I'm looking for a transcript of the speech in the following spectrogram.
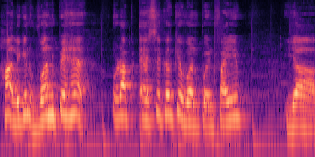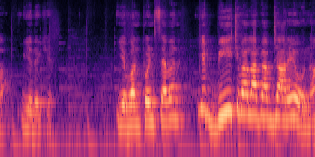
हाँ लेकिन वन पे हैं, और आप ऐसे करके 1.5 या ये देखिए, ये 1.7 ये बीच वाला पे आप जा रहे हो ना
